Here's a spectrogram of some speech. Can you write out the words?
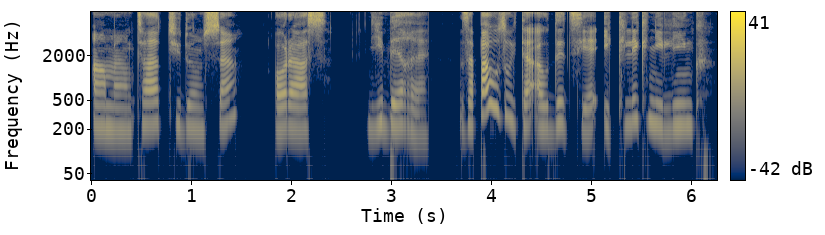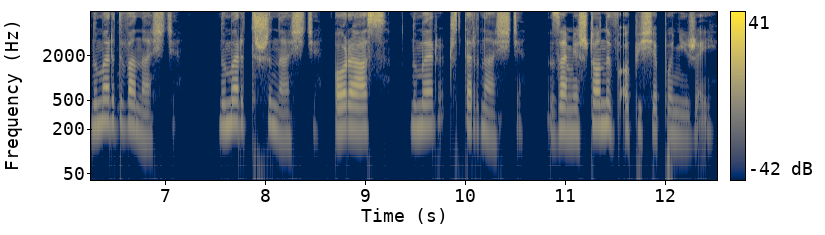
Amenta tu danse oraz Libéré. Zapauzuj tę audycję i kliknij link numer 12, numer 13 oraz numer 14, zamieszczony w opisie poniżej.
